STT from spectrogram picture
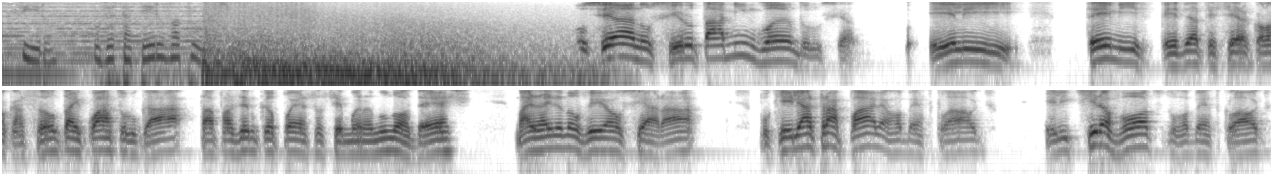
Ciro, o verdadeiro voto útil. Luciano, o Ciro tá minguando, Luciano. Ele teme perder a terceira colocação, está em quarto lugar, está fazendo campanha essa semana no Nordeste, mas ainda não veio ao Ceará, porque ele atrapalha Roberto Cláudio, ele tira votos do Roberto Cláudio,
